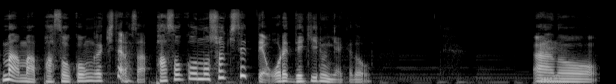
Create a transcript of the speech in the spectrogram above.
まあまあパソコンが来たらさ、パソコンの初期設定俺できるんやけど、あの、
